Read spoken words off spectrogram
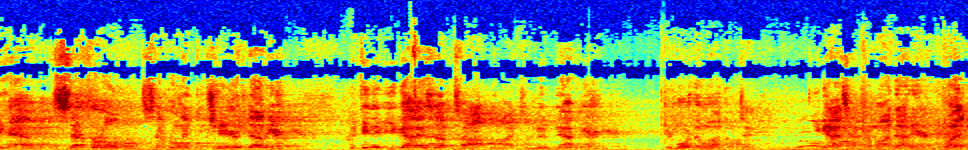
we have several several empty chairs down here. If any of you guys up top would like to move down here, you're more than welcome to. You guys can come on down here. What?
